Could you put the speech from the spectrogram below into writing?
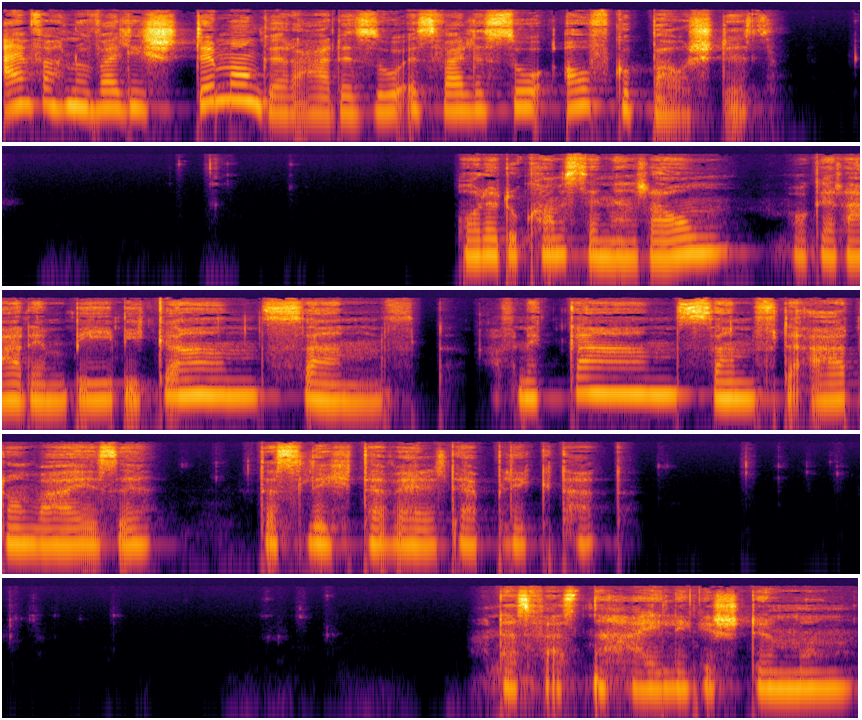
einfach nur weil die Stimmung gerade so ist, weil es so aufgebauscht ist. Oder du kommst in einen Raum, wo gerade ein Baby ganz sanft auf eine ganz sanfte Art und Weise das Licht der Welt erblickt hat. Und das fast eine heilige Stimmung.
